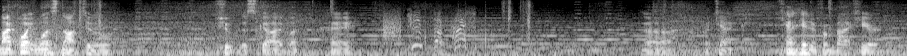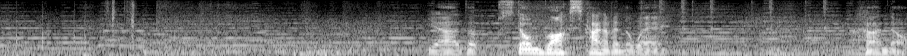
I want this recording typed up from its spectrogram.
My point was not to shoot this guy, but hey. Uh, I can't... Can't hit it from back here. Yeah, the stone block's kind of in the way. Uh, no,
